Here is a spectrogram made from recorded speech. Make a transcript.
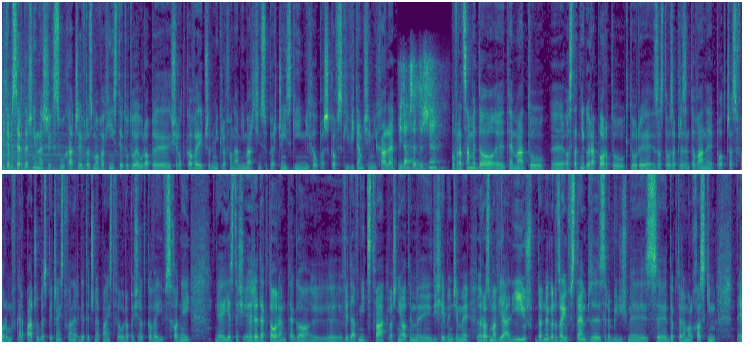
Witamy serdecznie naszych słuchaczy w rozmowach Instytutu Europy Środkowej. Przed mikrofonami Marcin Superczyński i Michał Paszkowski. Witam Cię, Michale. Witam serdecznie. Powracamy do y, tematu y, ostatniego raportu, który został zaprezentowany podczas forum w Karpaczu Bezpieczeństwo energetyczne państw Europy Środkowej i Wschodniej. Y, jesteś redaktorem tego wydawnictwa. Właśnie o tym dzisiaj będziemy rozmawiali. Już pewnego rodzaju wstęp zrobiliśmy z doktorem Olchowskim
